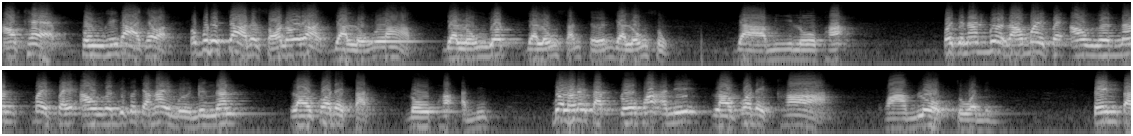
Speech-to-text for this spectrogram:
เอาแค่ปรุงให้ได้แค่ว่าพระพุทธเจ้าท่านสอนเอาไว้ว่าอย่าหลงลาบ อย่าหลงยศ อย่าหลงสรรเสริญ อย่าหลงสุข อย่ามีโลภะ ราะฉะนั้นเมื่อเราไม่ไปเอาเงินนั้น ไม่ไปเอาเงินที่เขาจะให้หมื่นหนึ่งนั้น เราก็ได้ตัดโลภะอันนี้ เมื่อเราได้ตัดโลภะอันนี้เราก็ได้ฆ่าความโลภตัวหนึ่ง เป็นตะ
